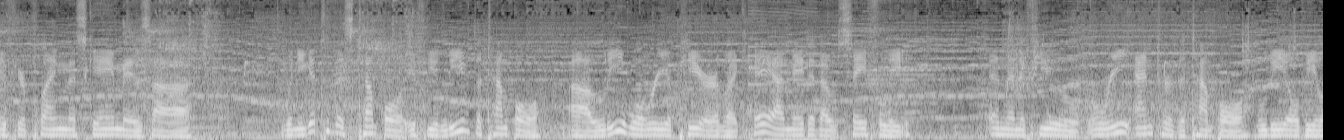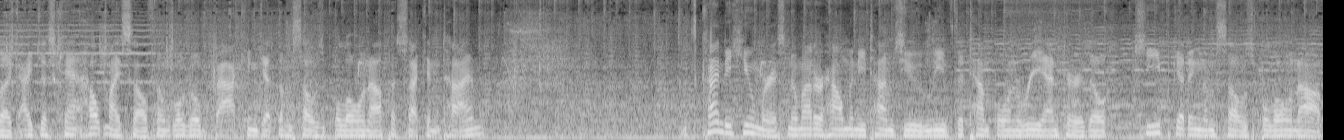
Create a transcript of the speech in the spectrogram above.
if you're playing this game is uh, when you get to this temple, if you leave the temple, uh, Lee will reappear like, hey, I made it out safely. And then if you re-enter the temple, Lee will be like, I just can't help myself, and will go back and get themselves blown up a second time. It's kind of humorous, no matter how many times you leave the temple and re-enter, they'll keep getting themselves blown up,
